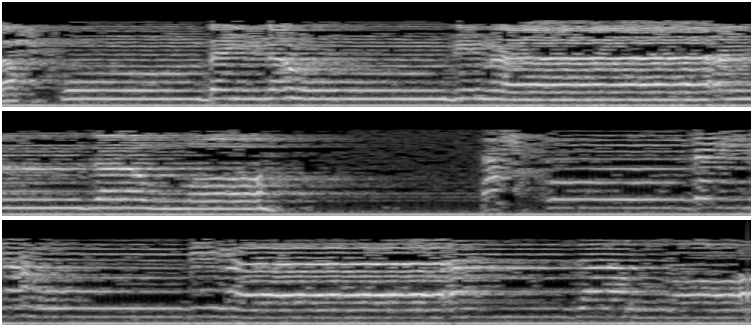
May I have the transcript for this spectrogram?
وأنزلنا إِلَيْكَ الْكِتَابَ بِالْحَقِّ مُصَدِّقًا لِّمَا بَيْنَ يَدَيْهِ مِنَ الْكِتَابِ وَمُهَيْمِنًا عَلَيْهِ ۖ فَاحْكُم بَيْنَهُم بِمَا أَنزَلَ اللَّهُ.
